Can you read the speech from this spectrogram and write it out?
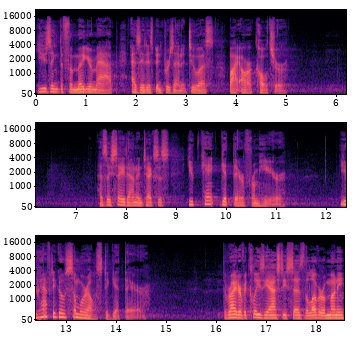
using the familiar map as it has been presented to us by our culture. As they say down in Texas, you can't get there from here. You have to go somewhere else to get there. The writer of Ecclesiastes says the lover of money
